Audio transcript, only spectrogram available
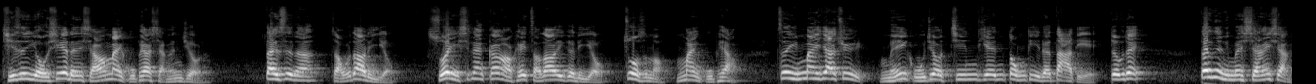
其实有些人想要卖股票想很久了，但是呢找不到理由，所以现在刚好可以找到一个理由，做什么卖股票？这一卖下去，美股就惊天动地的大跌，对不对？但是你们想一想，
